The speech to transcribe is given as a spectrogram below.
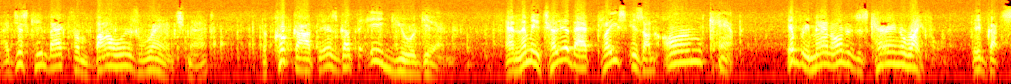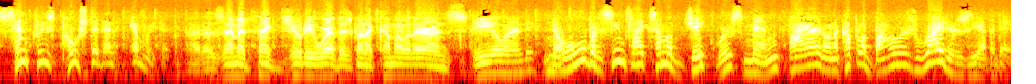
I just came back from Bowers Ranch, Matt. The cook out there's got the ague again. And let me tell you, that place is an armed camp. Every man on it is carrying a rifle. They've got sentries posted and everything. Now, does Emmett think Judy Worth is going to come over there and steal Andy? No, but it seems like some of Jake Worth's men fired on a couple of Bowers' riders the other day.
